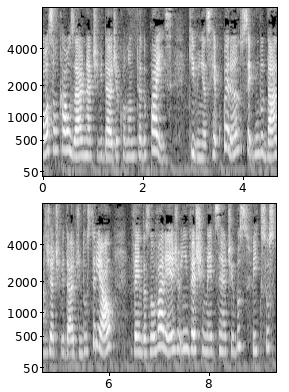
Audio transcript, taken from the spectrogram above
possam causar na atividade econômica do país, que vinha se recuperando segundo dados de atividade industrial, vendas no varejo e investimentos em ativos fixos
